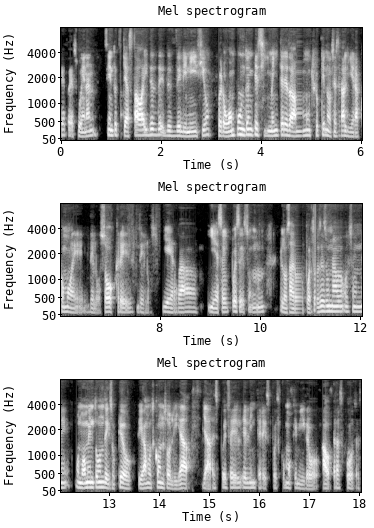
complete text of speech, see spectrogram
que resuenan. Siento que ya estaba ahí desde, desde el inicio, pero hubo un punto en que sí me interesaba mucho que no se saliera como de, de los ocres, de los tierra, y eso pues es un, los aeropuertos es, una, es un, un, momento donde eso quedó, digamos, consolidado. Ya después el, el interés pues como que migró a otras cosas.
